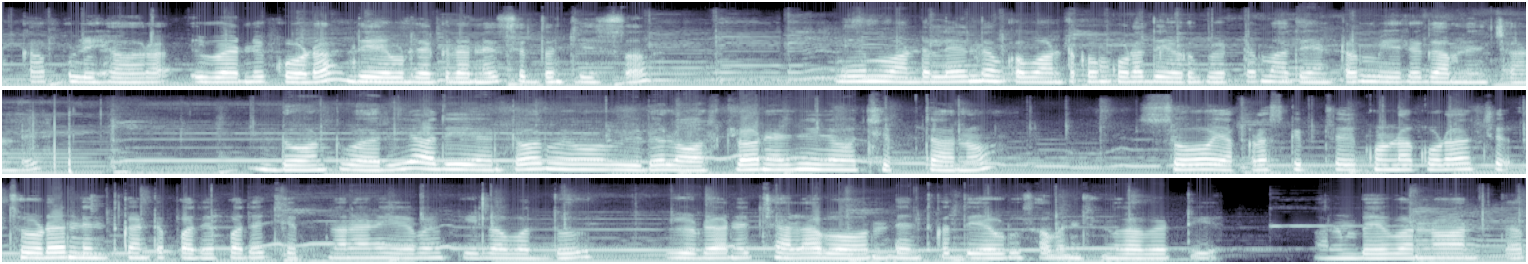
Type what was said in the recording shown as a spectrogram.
ఇంకా పులిహోర ఇవన్నీ కూడా దేవుడి దగ్గర అనేది సిద్ధం చేస్తాం. మేము వండలేని ఒక వంటకం కూడా దేవుడికి పెట్టాం. అదేంటో మీరే గమనించండి. డోంట్ వరీ అది ఏంటో మేము వీడియో లాస్ట్లో అనేది నేను చెప్తాను. సో ఎక్కడ స్కిప్ చేయకుండా కూడా చూడండి. ఎందుకంటే పదే పదే చెప్తున్నానని ఏమైనా ఫీల్ అవ్వద్దు. వీడియో అనేది చాలా బాగుంది. ఎందుకంటే దేవుడికి సంబంధించింది కాబట్టి. వన్ బై వన్ అంతా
